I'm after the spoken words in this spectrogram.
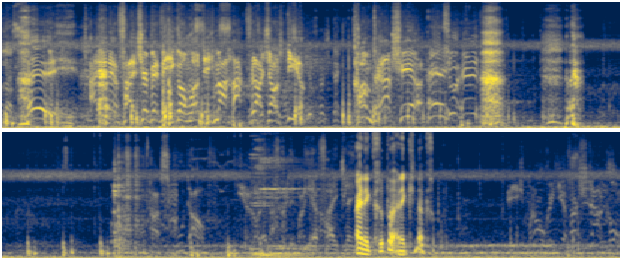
Das? Hey, eine falsche Bewegung und ich mach Hackfleisch aus dir. Kommt rasch her. Zu Hilfe. Eine Krippe, eine Kinderkrippe. Ich brauche hier Verstärkung.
